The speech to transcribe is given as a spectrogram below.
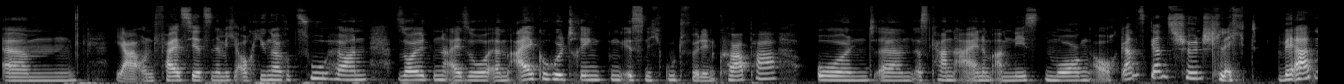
Ähm, ja, und falls jetzt nämlich auch Jüngere zuhören sollten, also ähm, Alkohol trinken ist nicht gut für den Körper und ähm, es kann einem am nächsten Morgen auch ganz, ganz schön schlecht werden.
